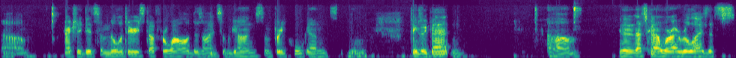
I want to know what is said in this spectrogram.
um, actually did some military stuff for a while and designed some guns, some pretty cool guns, and things like that. And um, and then that's kind of where I realized that's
